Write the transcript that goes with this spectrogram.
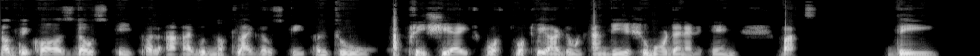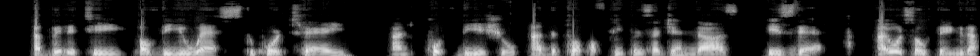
Not because those people, I, I would not like those people to appreciate what, what we are doing and the issue more than anything, but the ability of the US to portray and put the issue at the top of people's agendas is there. I also think that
